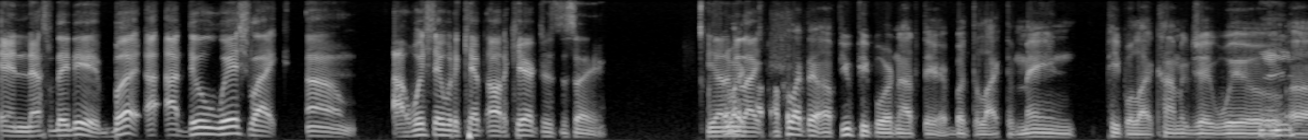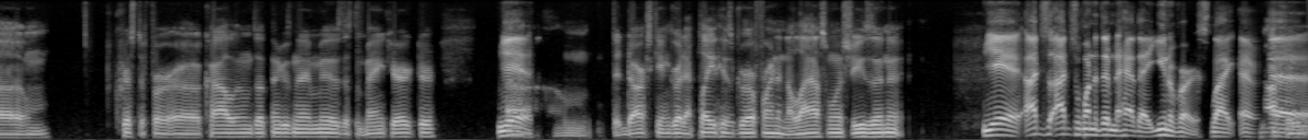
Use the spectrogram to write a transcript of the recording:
and that's what they did. But I, I do wish, like, um, I wish they would have kept all the characters the same. You know what I mean? Like, I feel like there are a few people are not there, but the like the main people like Comic J Will, Mhm. um, Christopher uh, Collins, I think his name is. That's the main character. yeah, Um, the dark skinned girl that played his girlfriend in the last one, she's in it. yeah. I just, I just wanted them to have that universe, like, uh, uh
